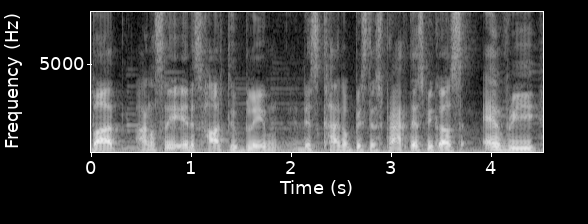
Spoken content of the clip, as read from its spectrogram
But honestly, it is hard to blame this kind of business practice because every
